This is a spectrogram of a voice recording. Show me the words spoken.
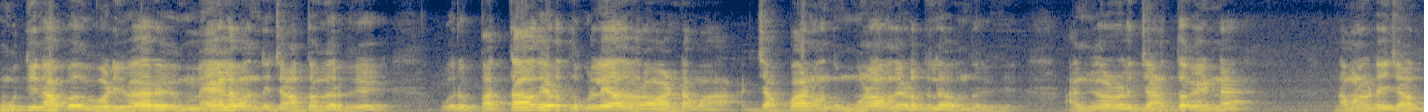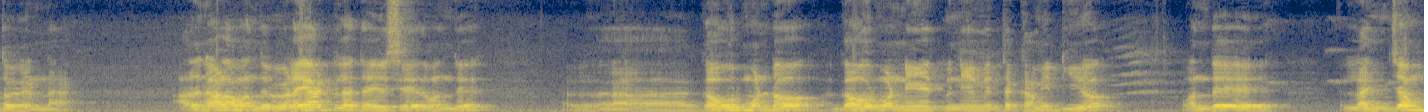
நூற்றி நாற்பது கோடி பேர் மேலே வந்து ஜனத்தொகை இருக்குது ஒரு பத்தாவது இடத்துக்குள்ளேயாவது வர வேண்டாமா? ஜப்பான் வந்து மூணாவது இடத்துல வந்திருக்கு. அங்களோட ஜனத்தொகை என்ன? நம்மளுடைய ஜனத்தொகை என்ன? அதனால் வந்து விளையாட்டில் தயவுசெய்து வந்து கவர்மெண்ட்டோ கவர்மெண்ட் நியமித்த கமிட்டியோ வந்து லஞ்சம்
